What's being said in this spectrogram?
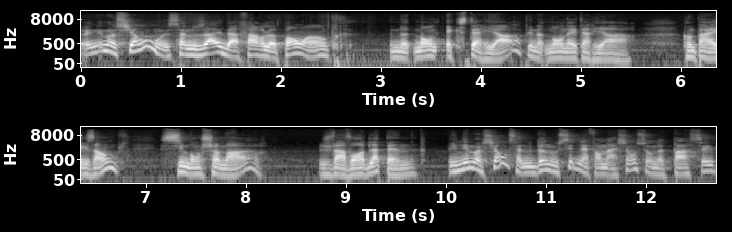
Ben, une émotion, ça nous aide à faire le pont entre notre monde extérieur puis notre monde intérieur. Comme par exemple, si mon chat meurt, je vais avoir de la peine. Une émotion, ça nous donne aussi de l'information sur notre passé.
